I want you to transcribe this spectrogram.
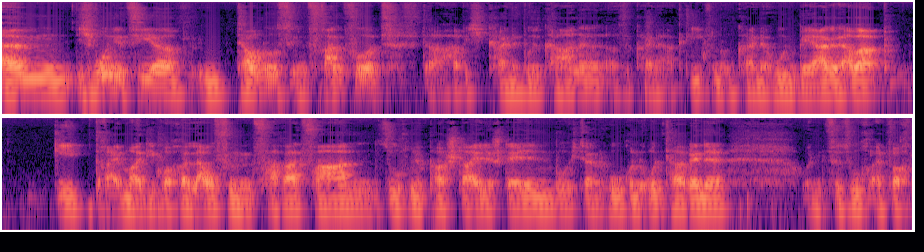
Ähm, ich wohne jetzt hier im Taunus in Frankfurt, da habe ich keine Vulkane, also keine aktiven und keine hohen Berge, aber gehe dreimal die Woche laufen, Fahrrad fahren, suche mir ein paar steile Stellen, wo ich dann hoch und runter renne und versuche einfach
